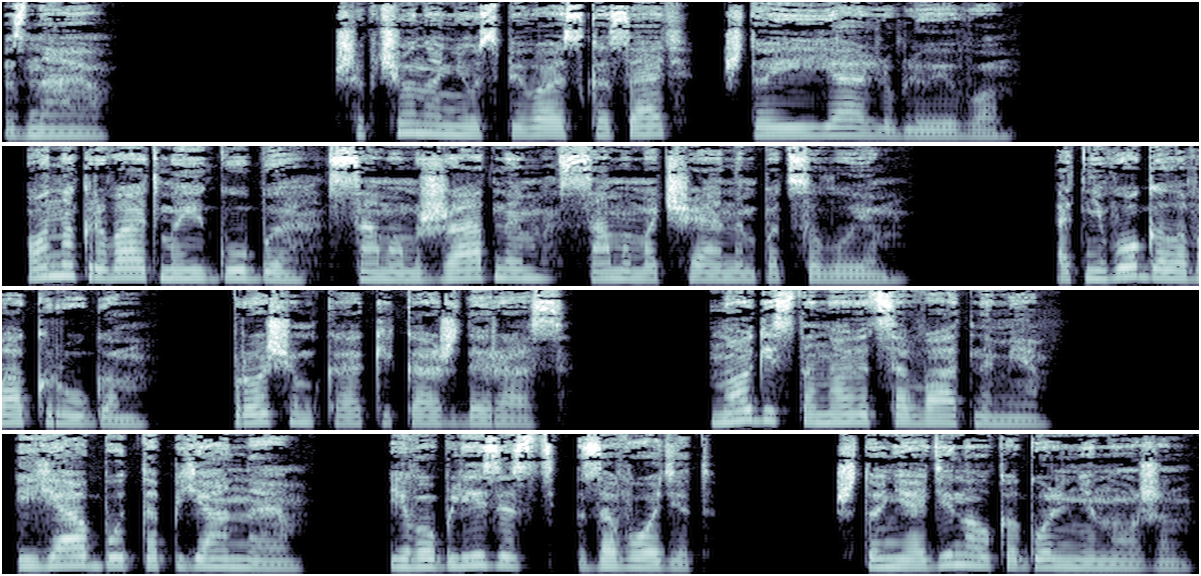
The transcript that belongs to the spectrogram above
Знаю. Шепчу, но не успеваю сказать, что и я люблю его. Он накрывает мои губы самым жадным, самым отчаянным поцелуем. От него голова кругом, впрочем, как и каждый раз. Ноги становятся ватными. И я будто пьяная. Его близость заводит, что ни один алкоголь не нужен.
